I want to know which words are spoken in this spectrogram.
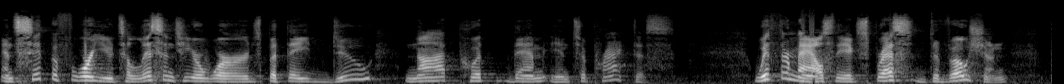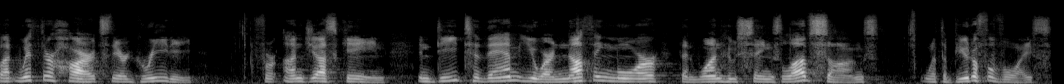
and sit before you to listen to your words, but they do not put them into practice. With their mouths, they express devotion, but with their hearts, they are greedy for unjust gain. Indeed, to them, you are nothing more than one who sings love songs with a beautiful voice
